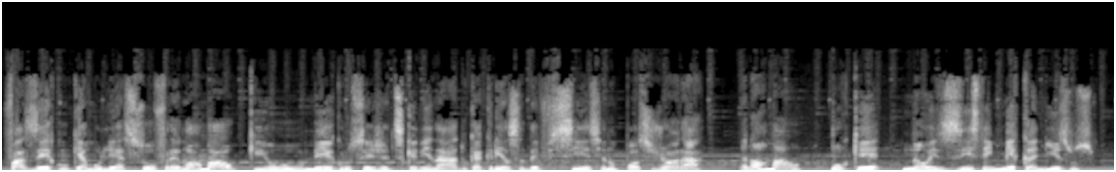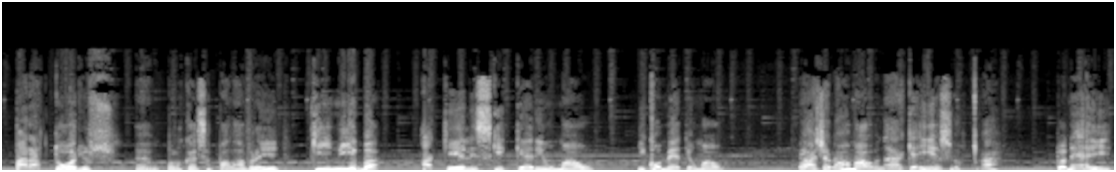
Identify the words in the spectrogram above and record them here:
fazer com que a mulher sofra é normal, que o negro seja discriminado, que a criança de deficiência não possa chorar, é normal, porque não existem mecanismos paratórios, é, vou colocar essa palavra aí, que iniba aqueles que querem o mal e cometem o mal. Eu acho normal, né? Que é isso? Ah, tô nem aí.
